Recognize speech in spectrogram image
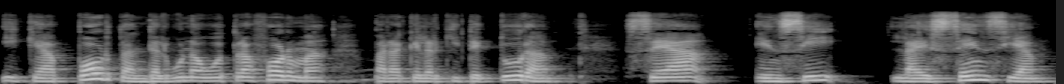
y que aportan de alguna u otra forma para que la arquitectura sea en sí la esencia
